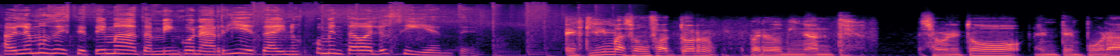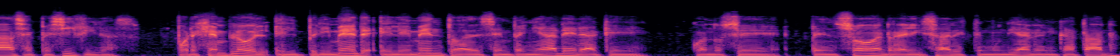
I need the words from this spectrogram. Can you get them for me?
Hablamos de este tema también con Arrieta y nos comentaba lo siguiente. El clima es un factor predominante, sobre todo en temporadas específicas. Por ejemplo, el, primer elemento a desempeñar era que cuando se pensó en realizar este mundial en Qatar,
